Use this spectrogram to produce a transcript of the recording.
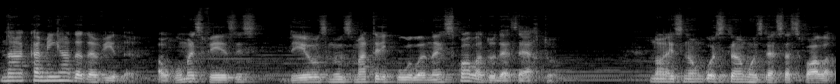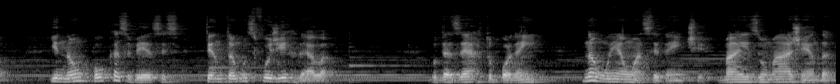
Na caminhada da vida, algumas vezes, Deus nos matricula na escola do deserto. Nós não gostamos dessa escola e não poucas vezes tentamos fugir dela. O deserto, porém, não é um acidente, mas uma agenda.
